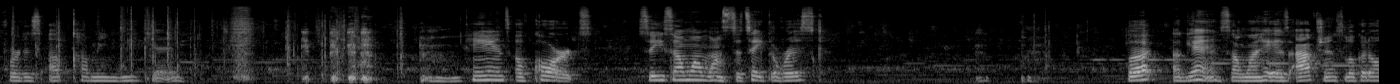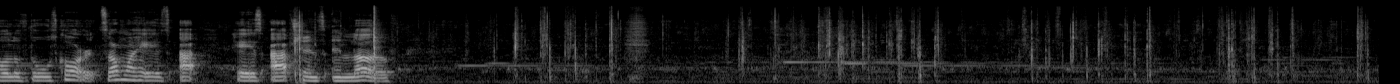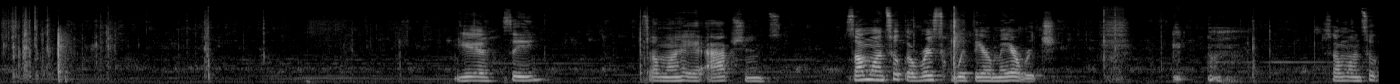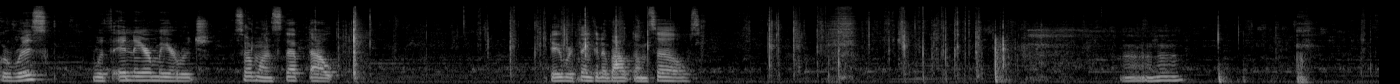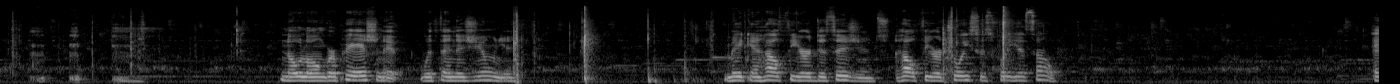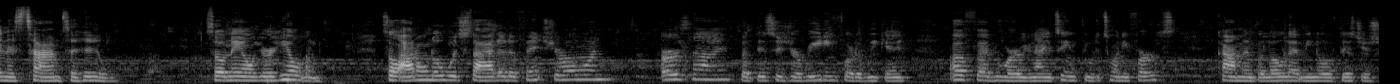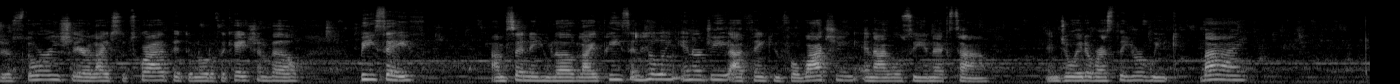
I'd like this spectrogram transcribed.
for this upcoming weekend. Hands of cards. See, someone wants to take a risk. But again, someone has options. Look at all of those cards. Someone has op has options in love. Yeah, see? Someone had options. Someone took a risk with their marriage. Someone took a risk within their marriage. Someone stepped out. They were thinking about themselves. Mm-hmm. No longer passionate within this union. Making healthier decisions, healthier choices for yourself. And it's time to heal. So now you're healing. So I don't know which side of the fence you're on, Earth sign, but this is your reading for the weekend of February 19th through the 21st. Comment below. Let me know if this is your story. Share, like, subscribe, hit the notification bell. Be safe. I'm sending you love, light, peace, and healing energy. I thank you for watching, and I will see you next time. Enjoy the rest of your week. Bye.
